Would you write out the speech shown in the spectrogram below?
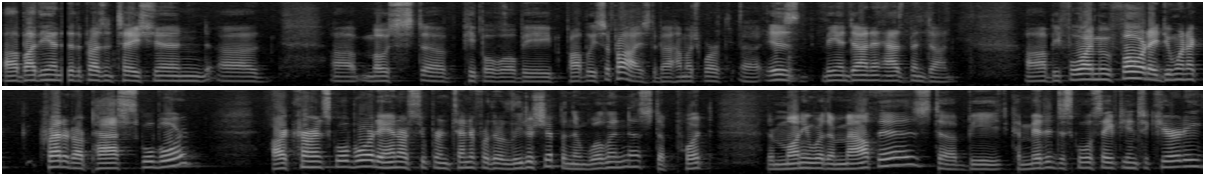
uh, by the end of the presentation, uh, uh, most uh, people will be probably surprised about how much work uh, is being done and has been done. Before I move forward, I do want to credit our past school board, our current school board, and our superintendent for their leadership and their willingness to put their money where their mouth is, to be committed to school safety and security.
